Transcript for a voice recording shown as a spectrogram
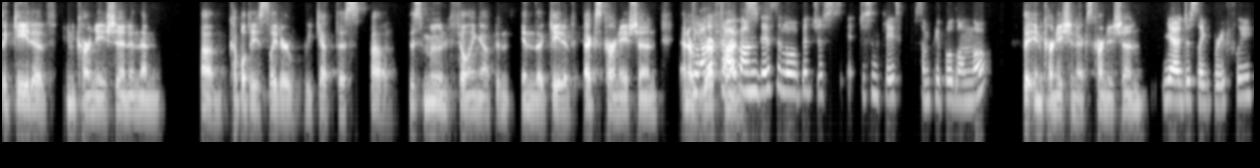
the gate of incarnation and then um, a couple days later we get this uh, this moon filling up in in the gate of excarnation and a Do you want to talk on this a little bit, just just in case some people don't know? The incarnation excarnation Yeah, just like briefly.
